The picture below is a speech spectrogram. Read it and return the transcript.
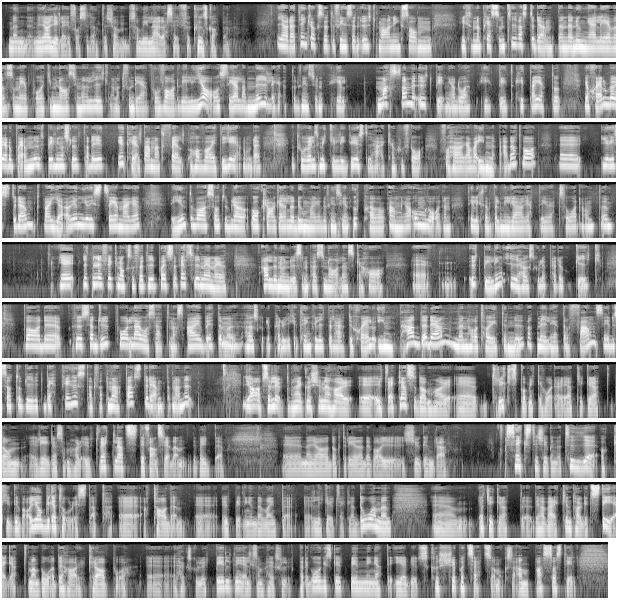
men, men jag gillar ju att få studenter som, som vill lära sig för kunskapen. Ja, där tänker jag också att det finns en utmaning som liksom den presumtiva studenten, den unga eleven som är på ett gymnasium eller liknande, att fundera på vad vill jag och se alla möjligheter. Det finns ju en hel massa med utbildningar då att hitta rätt. Och jag själv började på en utbildning och slutade i ett helt annat fält och har varit igenom det. Jag tror väldigt mycket ligger just i här kanske få, få höra vad innebär det att vara eh, juriststudent. Vad gör en jurist senare? Det är inte bara så att du blir åklagare eller domare. Det finns ju en uppsjö av andra områden. Till exempel miljörätt är ju ett sådant. Jag är lite nyfiken också för att vi på SFS vi menar ju att all den undervisande personalen ska ha eh, utbildning i högskolepedagogik. Vad, hur ser du på lärosätenas arbete med högskolepedagogik? Jag tänker lite det här att du själv inte hade den men har tagit den nu, att möjligheten fanns. Är det så att du har blivit bättre rustad för att möta studenterna nu? Ja absolut, de här kurserna har eh, utvecklats och de har eh, tryckts på mycket hårdare. Jag tycker att de regler som har utvecklats, det fanns redan, det var inte eh, när jag doktorerade var ju 2000 2006 till 2010 och det var ju obligatoriskt att, eh, att ta den eh, utbildningen. Den var inte eh, lika utvecklad då men eh, jag tycker att eh, det har verkligen tagit steg att man både har krav på eh, högskoleutbildning, eller liksom högskolepedagogisk utbildning, att det erbjuds kurser på ett sätt som också anpassas till,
